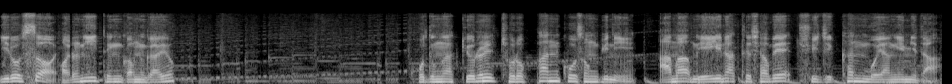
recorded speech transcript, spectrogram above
이로써 어른이 된 건가요? 고등학교를 졸업한 고성빈이 아마 네일 아트샵에 취직한 모양입니다.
